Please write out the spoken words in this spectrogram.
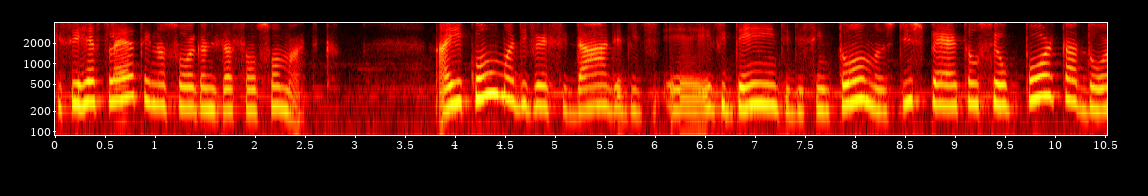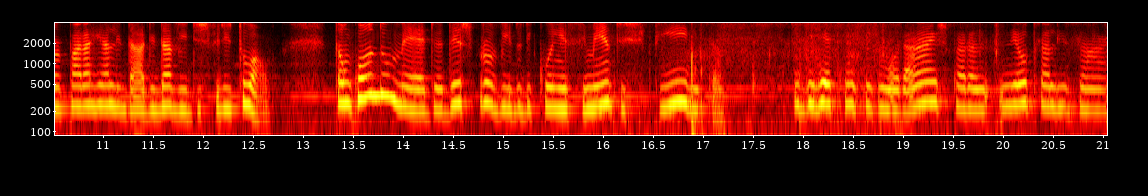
que se refletem na sua organização somática. Aí, com uma diversidade de, é, evidente de sintomas, desperta o seu portador para a realidade da vida espiritual. Então, quando o médio é desprovido de conhecimento espírita e de recursos morais para neutralizar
